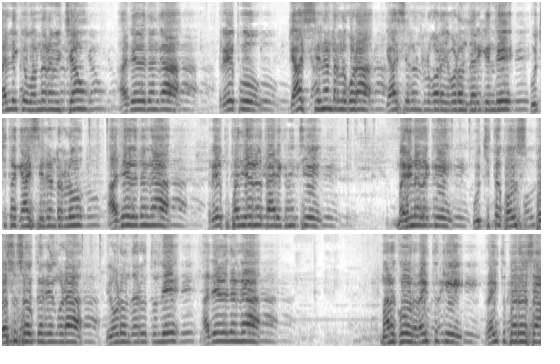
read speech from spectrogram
తల్లికి వందనం ఇచ్చాం. అదేవిధంగా రేపు గ్యాస్ సిలిండర్లు కూడా గ్యాస్ సిలిండర్లు కూడా ఇవ్వడం జరిగింది. ఉచిత గ్యాస్ సిలిండర్లు. అదేవిధంగా రేపు పదిహేనో తారీఖు నుంచి మహిళలకి ఉచిత బస్సు బస్సు సౌకర్యం కూడా ఇవ్వడం జరుగుతుంది. అదేవిధంగా మనకు రైతుకి రైతు భరోసా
